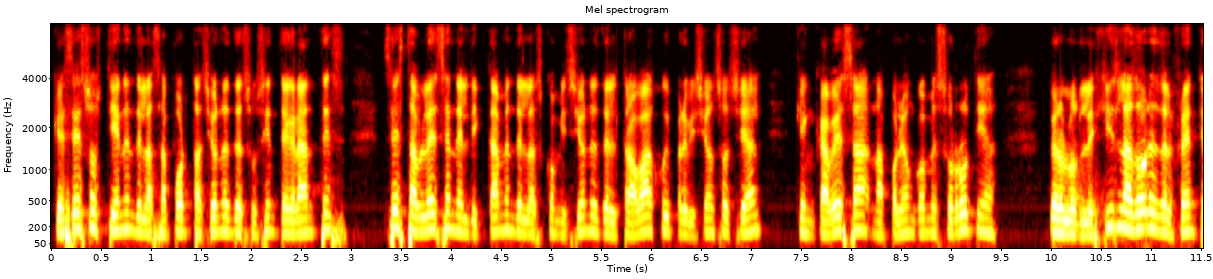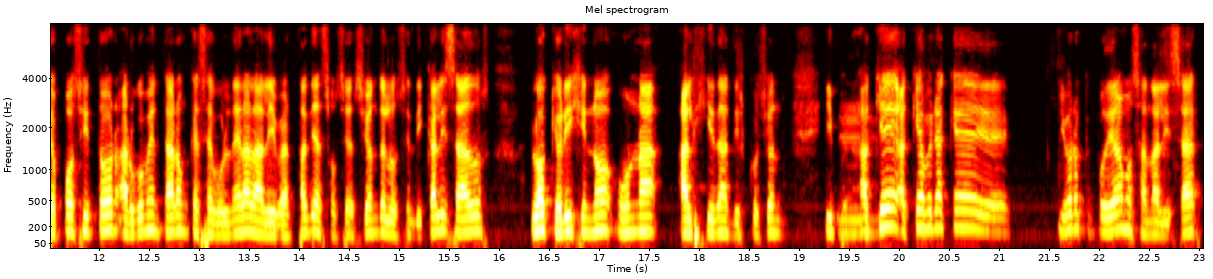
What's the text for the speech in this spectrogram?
que se sostienen de las aportaciones de sus integrantes, se establece en el dictamen de las comisiones del trabajo y previsión social que encabeza Napoleón Gómez Urrutia. Pero los legisladores del frente opositor argumentaron que se vulnera la libertad de asociación de los sindicalizados, lo que originó una álgida discusión. Y Mm. aquí, aquí habría que, yo creo que pudiéramos analizar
